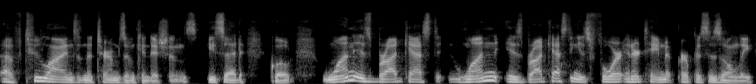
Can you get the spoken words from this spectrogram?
of two lines in the terms and conditions. He said, quote, one is broadcast, one is broadcasting is for entertainment purposes only.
